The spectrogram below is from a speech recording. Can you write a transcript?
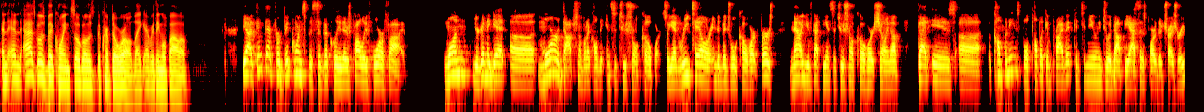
and and as goes Bitcoin, so goes the crypto world. Like everything will follow. Yeah, I think that for Bitcoin specifically, there's probably four or five. One, you're going to get uh, more adoption of what I call the institutional cohort. So you had retail or individual cohort first. Now you've got the institutional cohort showing up. That is uh, companies, both public and private, continuing to adopt the asset as part of their treasury.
